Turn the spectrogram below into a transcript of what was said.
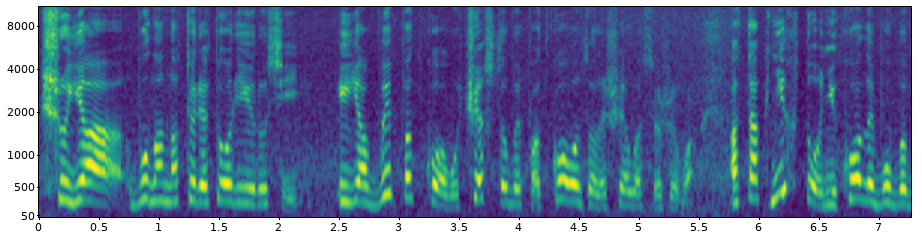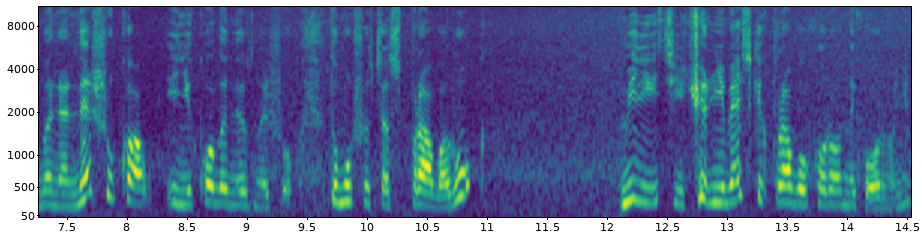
що я була на території Росії. І я випадково, чисто випадково залишилася жива. А так ніхто ніколи був би мене не шукав і ніколи не знайшов. Тому що це справа рук міліції, чернівецьких правоохоронних органів.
